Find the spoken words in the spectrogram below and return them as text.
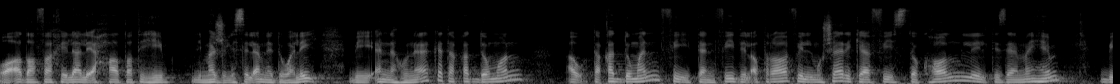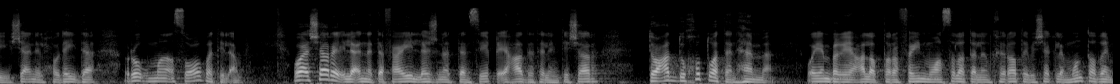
وأضاف خلال إحاطته لمجلس الأمن الدولي بأن هناك تقدم أو تقدما في تنفيذ الأطراف المشاركة في ستوكهولم لالتزامهم بشأن الحديدة رغم صعوبة الأمر. وأشار إلى أن تفعيل لجنة تنسيق إعادة الانتشار تعد خطوة هامة وينبغي على الطرفين مواصلة الانخراط بشكل منتظم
